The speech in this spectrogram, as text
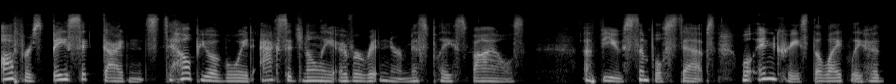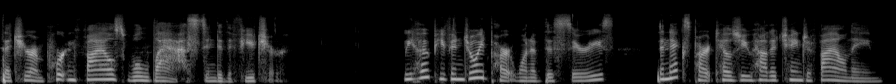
offers basic guidance to help you avoid accidentally overwritten or misplaced files. A few simple steps will increase the likelihood that your important files will last into the future. We hope you've enjoyed part one of this series. The next part tells you how to change a file name.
